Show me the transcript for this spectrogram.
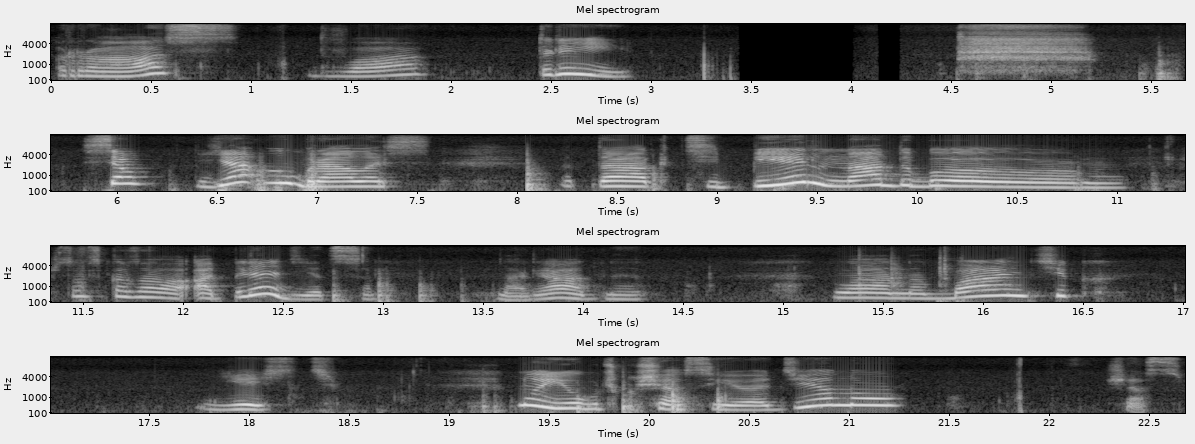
Раз, два, три. Все, я убралась. Так, теперь надо бы... Что сказала? А, переодеться. Нарядная. Ладно, бантик. Есть. Ну, юбочку сейчас я одену. Сейчас.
